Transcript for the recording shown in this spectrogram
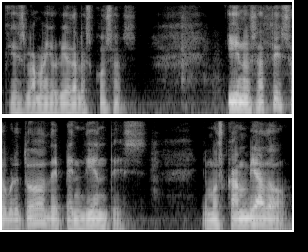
que es la mayoría de las cosas, y nos hace sobre todo dependientes. Hemos cambiado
